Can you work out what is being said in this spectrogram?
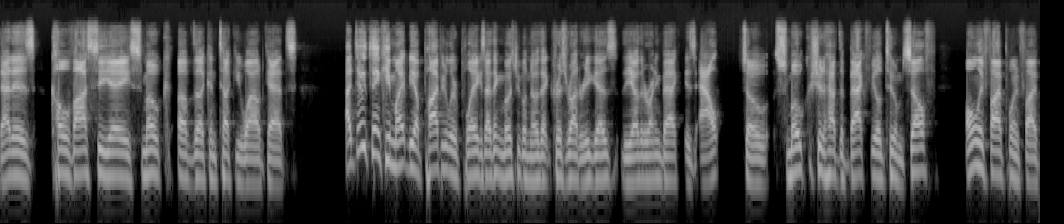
That is Kavosiey Smoke of the Kentucky Wildcats. I do think he might be a popular play because I think most people know that Chris Rodriguez, the other running back, is out. So Smoke should have the backfield to himself. Only 5.5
